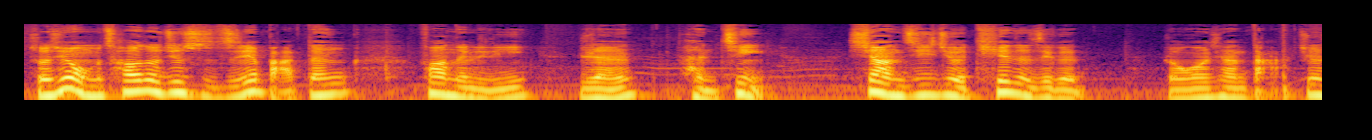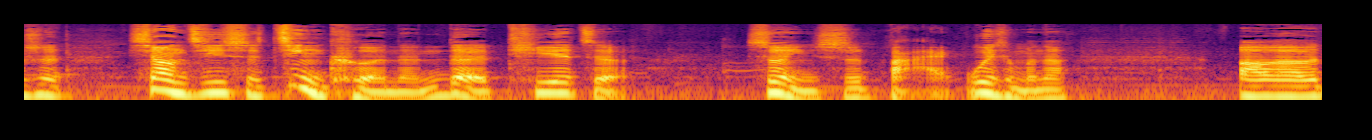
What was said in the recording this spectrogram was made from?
首先，我们操作就是直接把灯放的离人很近，相机就贴着这个柔光箱打，就是相机是尽可能的贴着摄影师摆。为什么呢？呃，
